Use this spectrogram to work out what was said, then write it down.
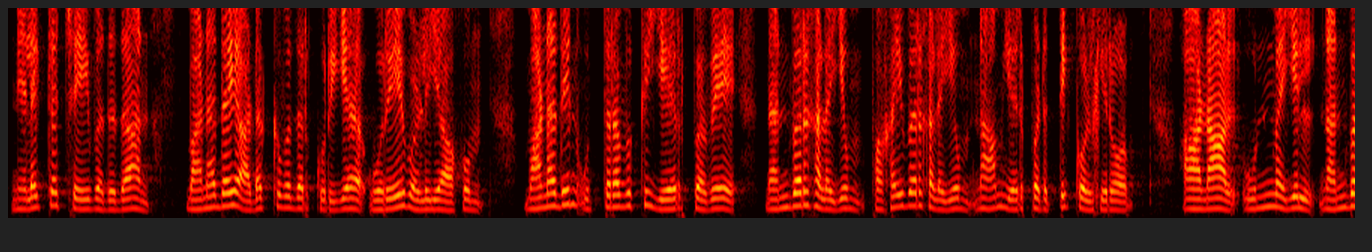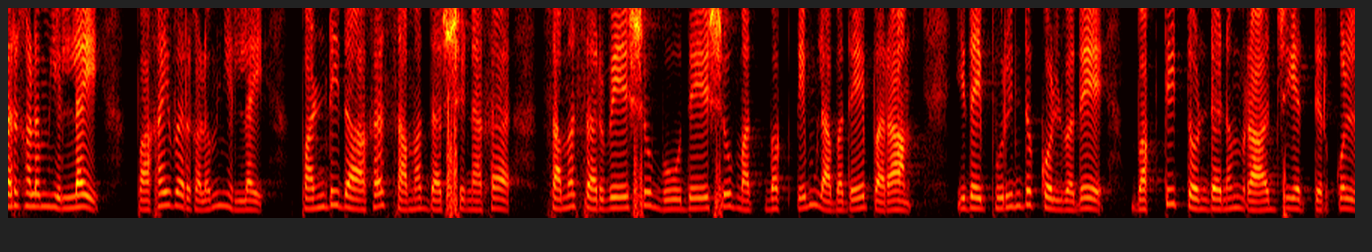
நிலைக்கச் செய்வதுதான். மனதை அடக்குவதற்குரிய ஒரே வழியாகும். மனதின் உத்தரவுக்கு ஏற்பவே நண்பர்களையும் பகைவர்களையும் நாம் ஏற்படுத்தி கொள்கிறோம். ஆனால் உண்மையில் நண்பர்களும் இல்லை பகைவர்களும் இல்லை. பண்டிதாக சமதர்ஷினக சமசர்வேஷு பூதேஷு மத்பக்திம் லபதே பராம். இதை புரிந்து கொள்வதே பக்தி தொண்டனும் ராஜ்யத்திற்குள்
